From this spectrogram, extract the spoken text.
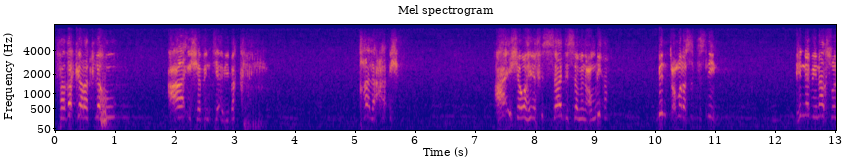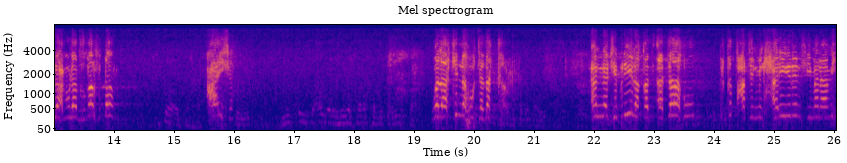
فذكرت له عائشة بنت أبي بكر. قال عائشة عائشة وهي في السادسة من عمرها بنت عمرها ست سنين. النبي ناقصه لعب أولاد صغار في الدار. عائشة ولكنه تذكر أن جبريل قد أتاه بقطعة من حرير في منامه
